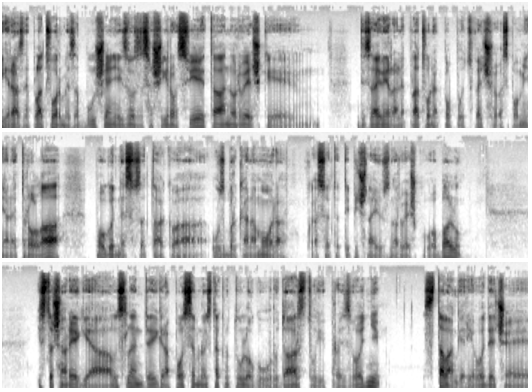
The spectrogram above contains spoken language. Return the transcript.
i razne platforme za bušenje izvoze se širom svijeta, norveške dizajnirane platforme poput već spominjane Troll A pogodne su za takva uzburkana mora koja su eto tipična i uz norvešku obalu. Istočna regija Usland igra posebno istaknutu ulogu u rudarstvu i proizvodnji. Stavanger je vodeće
